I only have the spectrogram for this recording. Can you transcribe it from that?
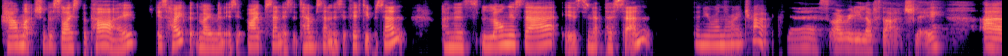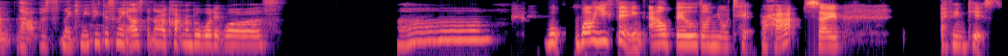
how much of the slice of the pie is hope at the moment? Is it 5% is it 10% is it 50% and as long as there is a percent then you're on the right track. Yes i really love that actually. Um that was making me think of something else but now i can't remember what it was um well while you think i'll build on your tip perhaps so I think it's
